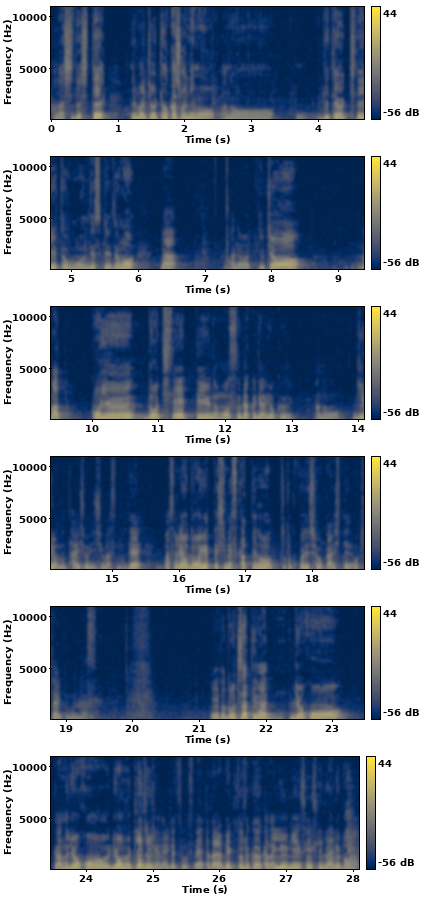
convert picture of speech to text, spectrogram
話でして、でまあ、一応教科書にもあの出てはきていると思うんですけれども、まあ、あの一応、まあ、こういう同値性っていうのも数学ではよくあの議論の対象にしますので、まあ、それをどうやって示すかっていうのもちょっとここで紹介しておきたいと思います。えー、と同値差っていうのは両方あの両方両向き矢印が成り立つとですね。だからベクトル空間が有限整数であれば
